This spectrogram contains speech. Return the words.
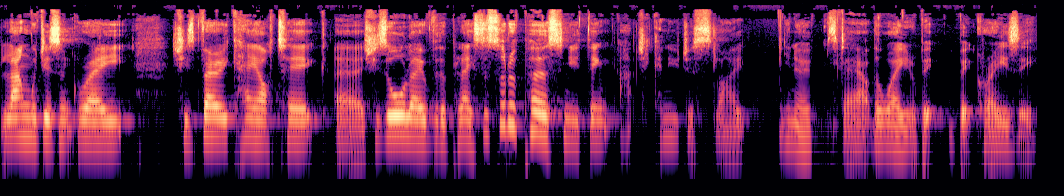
language isn't great. She's very chaotic. Uh, she's all over the place. The sort of person you think, actually, can you just like, you know, stay out of the way? You're a bit, a bit crazy.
